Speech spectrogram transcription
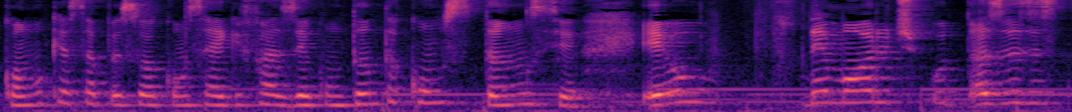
Como que essa pessoa consegue fazer com tanta constância? Eu demoro, tipo, às vezes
